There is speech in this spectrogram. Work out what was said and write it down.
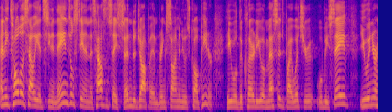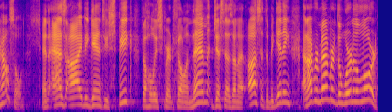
And he told us how he had seen an angel stand in his house and say, Send to Joppa and bring Simon, who is called Peter. He will declare to you a message by which you will be saved, you and your household. And as I began to speak, the Holy Spirit fell on them, just as on us at the beginning. And I remembered the word of the Lord,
